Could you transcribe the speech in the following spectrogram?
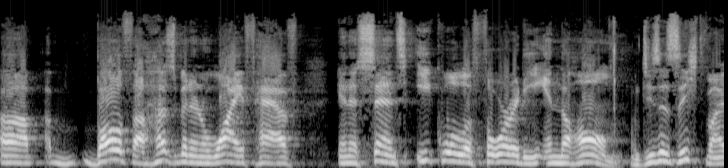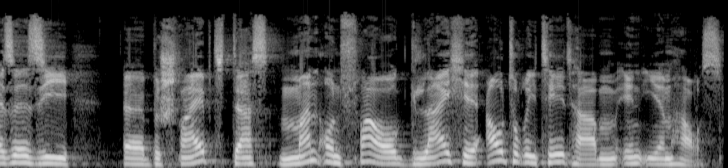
uh, both a husband and a wife have, in a sense, equal authority in the home. Und diese Sichtweise, sie äh, beschreibt, dass Mann und Frau gleiche Autorität haben in ihrem Haus.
